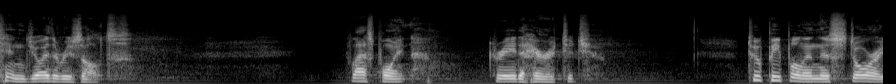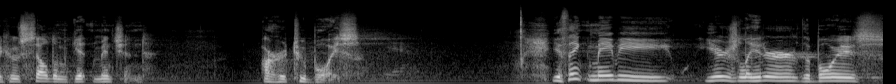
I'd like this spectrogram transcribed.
Enjoy the results. Last point create a heritage. Two people in this story who seldom get mentioned are her two boys. You think maybe years later the boys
